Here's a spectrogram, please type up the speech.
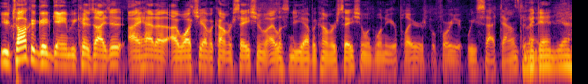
You talk a good game because I just I had a I watched you have a conversation. I listened to you have a conversation with one of your players before you, we sat down today. We did, yeah.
